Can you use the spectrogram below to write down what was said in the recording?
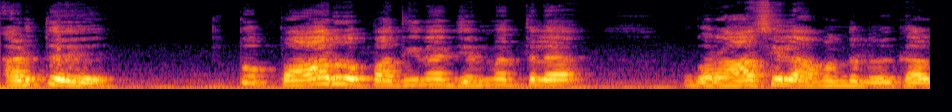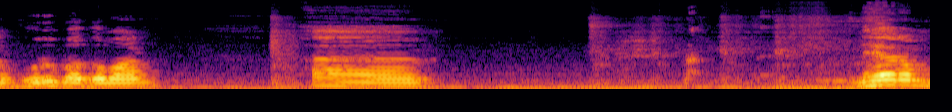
அடுத்து இப்போ பார்வை பார்த்தீங்கன்னா ஜென்மத்தில் உங்கள் ராசியில் அமர்ந்து இருக்கார் குரு பகவான். ஆஹ், நேரம்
